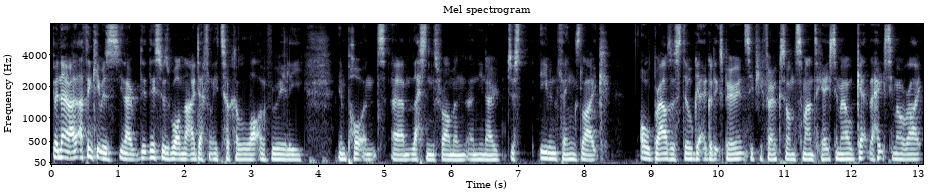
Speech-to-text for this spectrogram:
but no, I, I think it was you know th- this was one that I definitely took a lot of really important um, lessons from, and and you know just even things like old browsers still get a good experience if you focus on semantic HTML. Get the HTML right.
